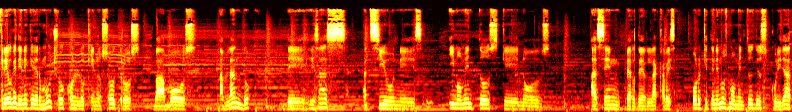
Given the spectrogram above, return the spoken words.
Creo que tiene que ver mucho con lo que nosotros vamos hablando de esas acciones y momentos que nos hacen perder la cabeza, porque tenemos momentos de oscuridad,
